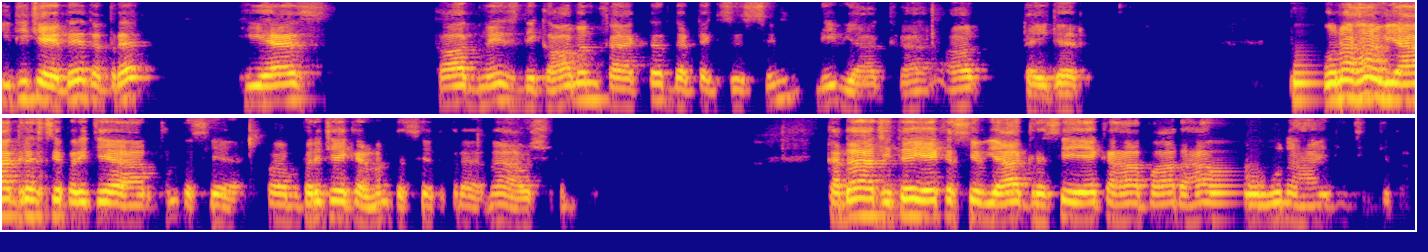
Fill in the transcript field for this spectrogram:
इति चेत् तत्र he has cognized the common factor that exists in the vyaghra or tiger. पुनः व्याघ्रस्य परिचयार्थं तस्य परिचयकरणं तस्य तत्र न आवश्यकम्। कदाचित् एकस्य व्याघ्रस्य एकः पादः ऊनः इति चिन्तितम्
